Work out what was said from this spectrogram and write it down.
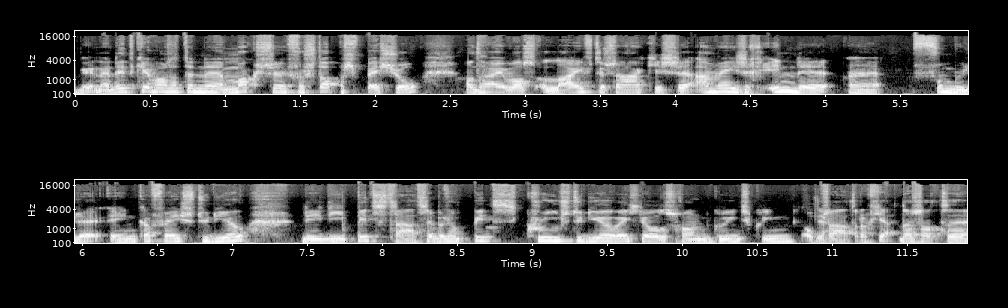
Nou, dit keer was het een eh, Max eh, Verstappen special. Want hij was live tussen haakjes eh, aanwezig in de eh, Formule 1 café studio. Die, die pitstraat, ze hebben zo'n pit crew studio, weet je wel. Dat is gewoon greenscreen op Ja. zaterdag. Ja, daar zat uh,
